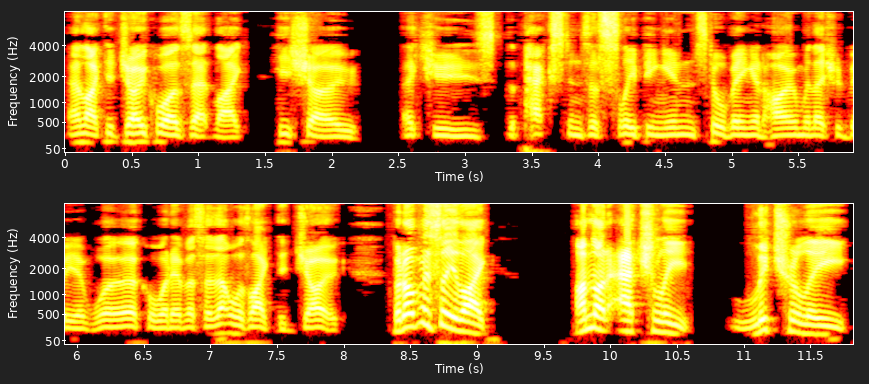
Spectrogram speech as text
And like the joke was that like his show accused the Paxtons of sleeping in and still being at home when they should be at work or whatever. So that was like the joke. But obviously, like, I'm not actually literally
